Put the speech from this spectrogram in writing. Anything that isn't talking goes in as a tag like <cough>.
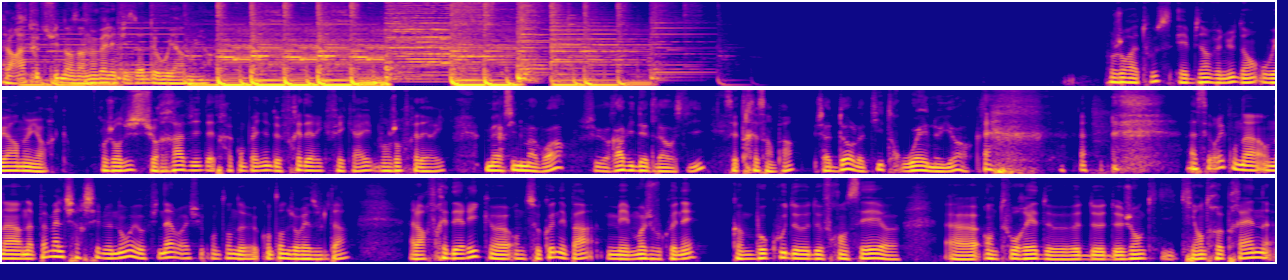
Alors à tout de suite dans un nouvel épisode de We Are New York. Bonjour à tous et bienvenue dans We Are New York. Aujourd'hui, je suis ravi d'être accompagné de Frédéric Fecaille. Bonjour Frédéric. Merci de m'avoir. Je suis ravi d'être là aussi. C'est très sympa. J'adore le titre Way New York. <laughs> ah, c'est vrai qu'on a, on a, on a pas mal cherché le nom et au final, ouais, je suis content, de, content du résultat. Alors Frédéric, euh, on ne se connaît pas, mais moi je vous connais comme beaucoup de, Français euh, euh, entourés de, de, gens qui, qui entreprennent,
